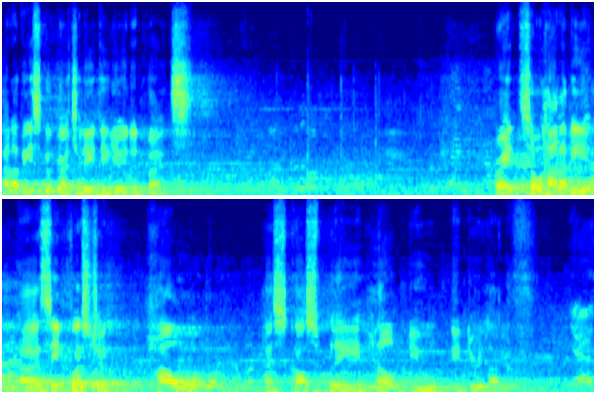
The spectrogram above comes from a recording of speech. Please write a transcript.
Hanabi is congratulating you in advance. All right, so Hanabi, uh, same question. How has cosplay helped you in your life? Yes,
